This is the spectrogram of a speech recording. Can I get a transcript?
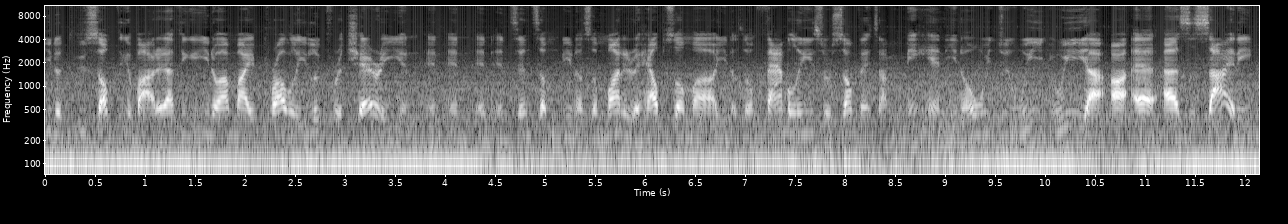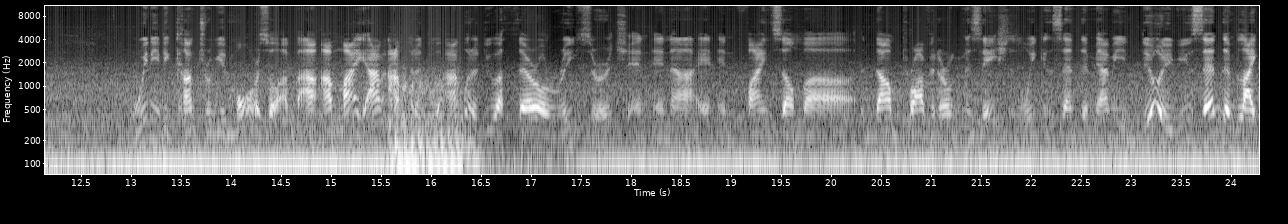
you know to do something about it. I think you know I might probably look for a charity and and, and, and, and send some you know some money to help some uh, you know some families or something. It's like man, you know we just, we we uh, uh, as society we need to contribute more. So I, I, I might I, am gonna do I'm gonna do a thorough research and and uh, and, and, find some uh, nonprofit organizations we can send them. I mean, dude, if you send them like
